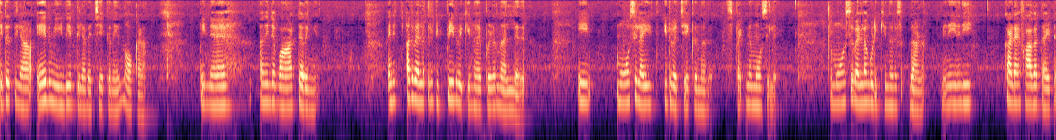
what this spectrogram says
ഏത് ഇതിലാ ഏത് മീഡിയത്തിലാണ് വെച്ചേക്കുന്നതെന്ന് നോക്കണം. പിന്നെ അതിന്റെ വാട്ടറിങ്. അതിന്റെ അത് വെള്ളത്തിൽ ടിപ്പ് ചെയ്ത് വെക്കുന്ന എപ്പോഴും നല്ലത്. ഈ മോസിലായി ഇത് വെച്ചേക്കുന്നത് സ്പെക്ന മോസിൽ മോസ് വെള്ളം കുടിക്കുന്ന ഒരു ഇതാണ്. പിന്നെ ഇതിന്റെ ഈ കട ഭാഗത്തായിട്ട്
